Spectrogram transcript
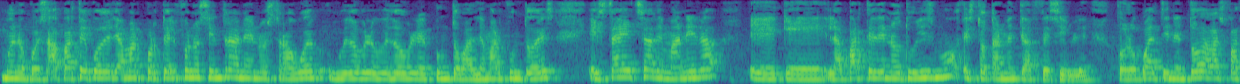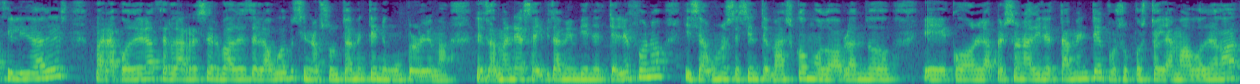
Bueno, pues aparte de poder llamar por teléfono, si entran en nuestra web www.valdemar.es, está hecha de manera eh, que la parte de no turismo es totalmente accesible, con lo cual tienen todas las facilidades para poder hacer la reserva desde la web sin absolutamente ningún problema. De todas maneras, ahí también viene el teléfono y si alguno se siente más cómodo hablando eh, con la persona directamente, por supuesto llama a bodega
